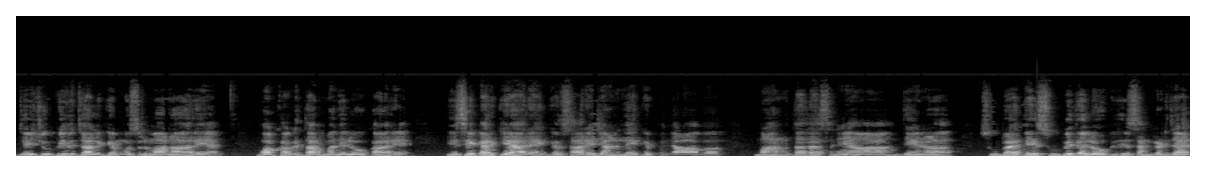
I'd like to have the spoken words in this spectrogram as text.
ਜੇ ਯੂਪੀ ਤੋਂ ਚੱਲ ਕੇ ਮੁਸਲਮਾਨ ਆ ਰਹੇ ਆ ਵੱਖ-ਵੱਖ ਧਰਮਾਂ ਦੇ ਲੋਕ ਆ ਰਹੇ ਇਸੇ ਕਰਕੇ ਆ ਰਿਹਾ ਕਿ ਸਾਰੇ ਜਾਣਦੇ ਕਿ ਪੰਜਾਬ ਮਾਨਵਤਾ ਦਾ ਸੁਨੇਹਾ ਦੇਣ ਵਾਲਾ ਸੂਬਾ ਤੇ ਸੂਬੇ ਦੇ ਲੋਕ ਜੇ ਸੰਕਟ ਹੈ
